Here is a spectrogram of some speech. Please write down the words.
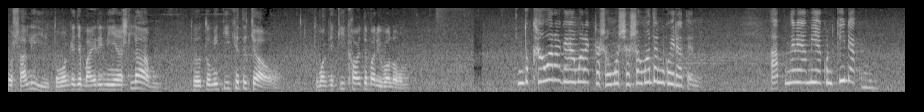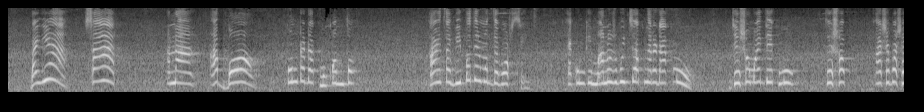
ও শালি, তোমাকে যে বাইরে নিয়ে আসলাম, তো তুমি কি খেতে চাও? তোমাকে কি খাওয়াতে পারি বলো? কিন্তু খাওয়ার আগে আমার একটা সমস্যার সমাধান কইরা দেন। আপনারে আমি এখন কি ডাকবো ভাইয়া, স্যার, না, আব্বা, কোনটা ডাকবো কোন তো? আমি তো বিপদের মধ্যে পড়ছি। এখন কি মানুষ বুঝছে আপনারা ডাকবো যে সময় দেখব যে সব আশেপাশে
